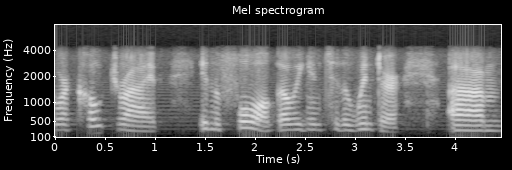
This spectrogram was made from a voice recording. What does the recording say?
or a coat drive in the fall going into the winter um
